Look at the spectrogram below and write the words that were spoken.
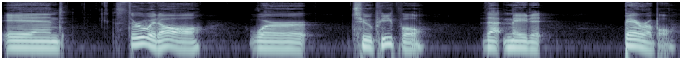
And through it all were two people that made it bearable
